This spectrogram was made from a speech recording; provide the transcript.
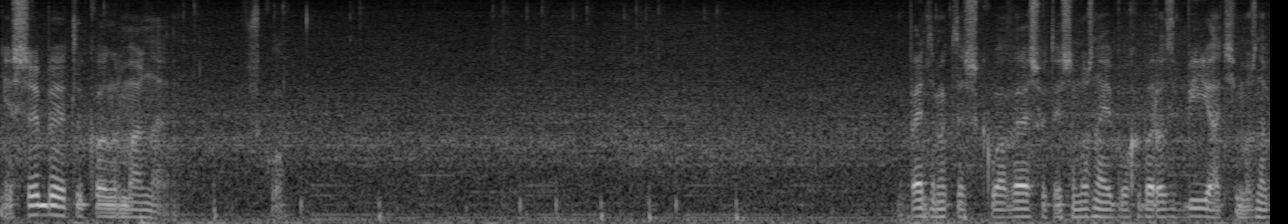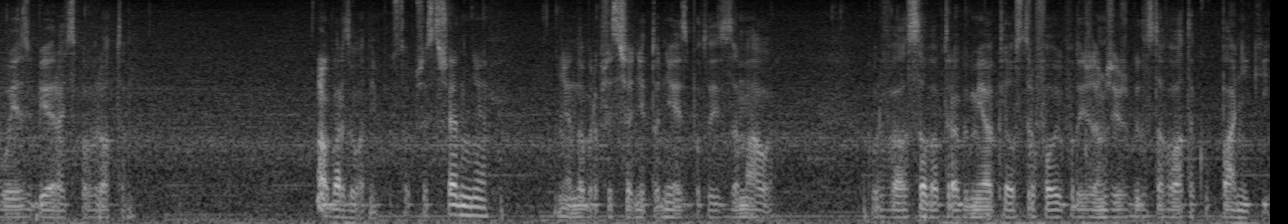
Nie szyby, tylko normalne szkło. Pamiętam jak te szkła weszły, to jeszcze można je było chyba rozbijać i można było je zbierać z powrotem. No, bardzo ładnie pusto przestrzennie. Nie, dobra, przestrzennie to nie jest, bo to jest za małe. Kurwa, osoba, która by miała klaustrofoby, podejrzewam, że już by dostawała taką paniki.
